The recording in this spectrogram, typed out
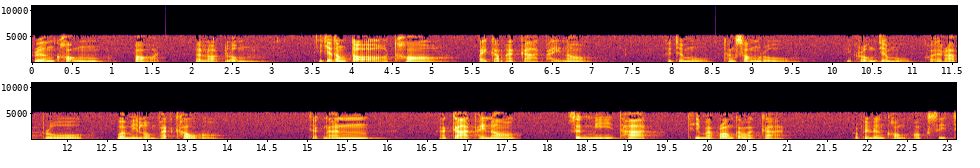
เรื่องของปอดและหลอดลม ที่จะต้องต่อท่อไปกับอากาศภายนอก คือจมูกทั้งสองรูมีโพรงจมูกคอยรับรู้ว่ามีลมพัดเข้าออก จากนั้นอากาศภายนอก ซึ่งมีธาตุที่มาพร้อมกับอากาศ ก็เป็นเรื่องของออกซิเจ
